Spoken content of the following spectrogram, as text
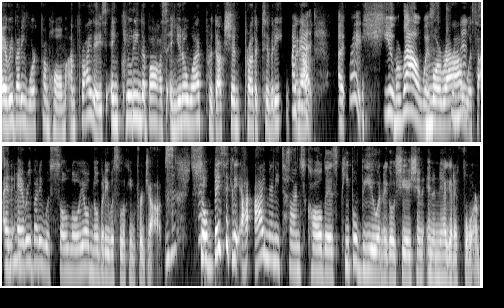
everybody worked from home on Fridays, including the boss. And you know what? Production productivity went up. Uh, right. Huge. Morale was morale tremendous. was and mm-hmm. everybody was so loyal. Nobody was looking for jobs. Mm-hmm. So right. basically, I, I, many times call this people view a negotiation in a negative form.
